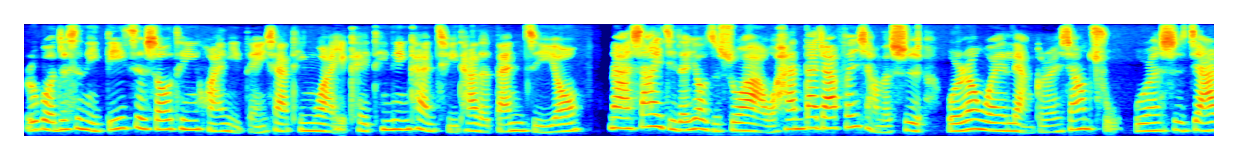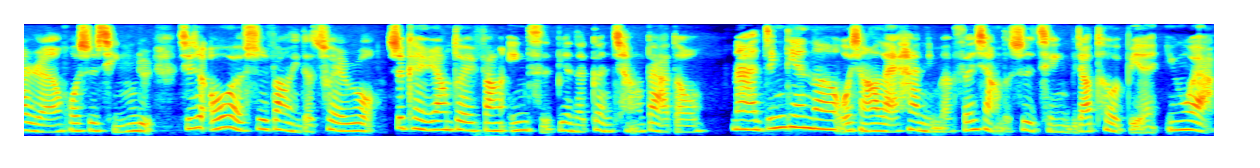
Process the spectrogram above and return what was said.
如果这是你第一次收听，欢迎你等一下听完也可以听听看其他的单集哟。那上一集的柚子说啊，我和大家分享的是，我认为两个人相处，无论是家人或是情侣，其实偶尔释放你的脆弱，是可以让对方因此变得更强大的哦。那今天呢，我想要来和你们分享的事情比较特别，因为啊，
